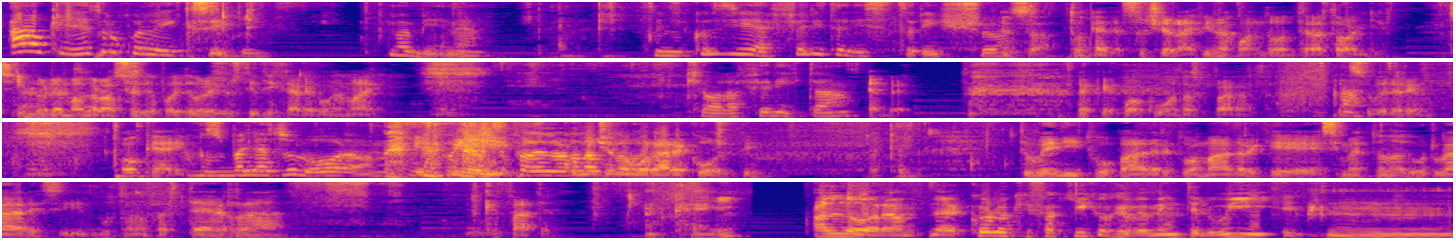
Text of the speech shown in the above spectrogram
Ah, ok, dietro a quella X. Sì. Va bene. Quindi così è ferita di striscio. Esatto. E adesso ce l'hai fino a quando non te la togli. Certo. Il problema grosso è che poi dovrei giustificare come mai. Che ho la ferita? Eh beh, perché qualcuno ti ha sparato. Adesso ah. vedremo. Ok. Ho sbagliato loro. e quindi cominciano a volare colpi. Tu vedi tuo padre e tua madre che si mettono ad urlare, si buttano per terra. Che fate? Ok. Allora, eh, quello che fa Kiko, che ovviamente lui mh, mm,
